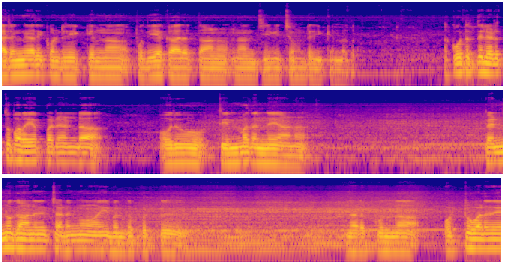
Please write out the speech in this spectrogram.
അരങ്ങേറിക്കൊണ്ടിരിക്കുന്ന പുതിയ കാലത്താണ് നാം ജീവിച്ചുകൊണ്ടിരിക്കുന്നത്. അക്കൂട്ടത്തിൽ എടുത്തു പറയപ്പെടേണ്ട ഒരു തിന്മ തന്നെയാണ് പെണ്ണുകാണൽ ചടങ്ങുമായി ബന്ധപ്പെട്ട് നടക്കുന്ന ഒട്ടുവളരെ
